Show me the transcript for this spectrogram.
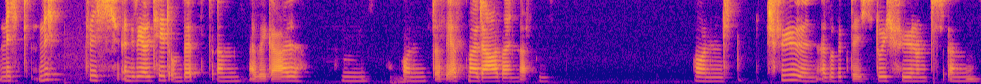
nicht, nicht sich in die Realität umsetzt. Ähm, also egal. Ähm, und das erstmal da sein lassen und fühlen, also wirklich durchfühlen. Und ähm,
